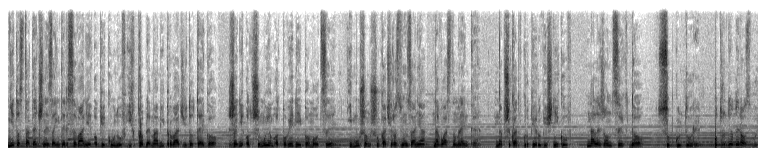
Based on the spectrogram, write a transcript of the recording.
Niedostateczne zainteresowanie opiekunów ich problemami prowadzi do tego, że nie otrzymują odpowiedniej pomocy i muszą szukać rozwiązania na własną rękę, przykład w grupie rówieśników należących do subkultury. Utrudniony rozwój.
